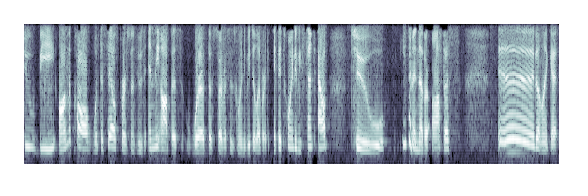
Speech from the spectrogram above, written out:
to be on the call with the salesperson who's in the office where the service is going to be delivered. If it's going to be sent out to even another office, eh, I don't like it.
